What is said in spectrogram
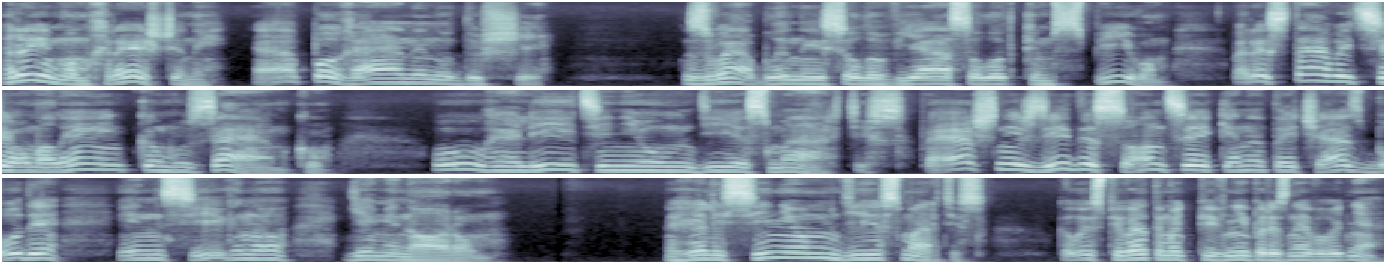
Римом хрещений а поганин душі. Зваблений солов'я солодким співом переставиться у маленькому замку у Галіцініум Дієс Мартіс, перш ніж зійде сонце, яке на той час буде інсігно гемінорум. Галісініум Дієс Мартіс, коли співатимуть півні березневого дня.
